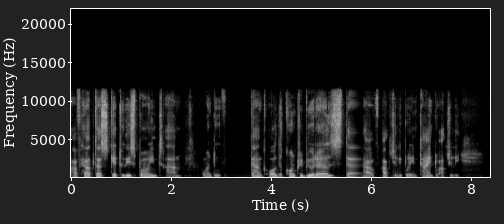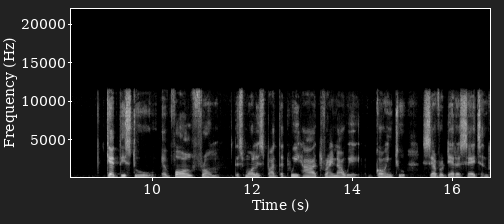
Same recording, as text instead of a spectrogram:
have helped us get to this point. Um, I want to thank all the contributors that have actually put in time to actually get this to evolve from the smallest part that we had right now we're going to several data sets and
